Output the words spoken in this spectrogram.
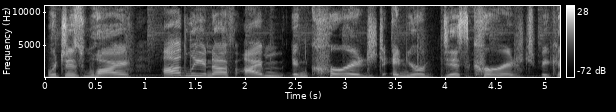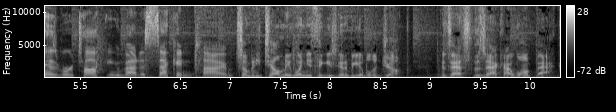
which is why, oddly enough, I'm encouraged and you're discouraged because we're talking about a second time. Somebody tell me when you think he's going to be able to jump, because that's the Zach I want back.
